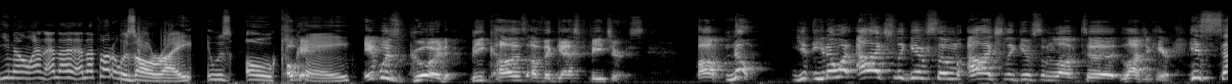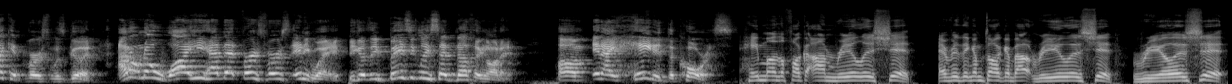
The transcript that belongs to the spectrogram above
You know, and and I and I thought it was all right. It was okay. Okay. It was good because of the guest features. Um, no, you, you know what? I'll actually give some. I'll actually give some love to Logic here. His second verse was good. I don't know why he had that first verse anyway, because he basically said nothing on it. Um, and I hated the chorus. Hey, motherfucker, I'm real as shit. Everything I'm talking about, real as shit. Real as shit.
